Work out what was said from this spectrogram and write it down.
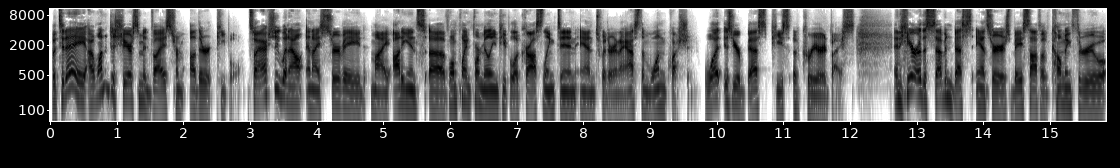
But today, I wanted to share some advice from other people. So I actually went out and I surveyed my audience of 1.4 million people across LinkedIn and Twitter, and I asked them one question What is your best piece of career advice? And here are the seven best answers based off of combing through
